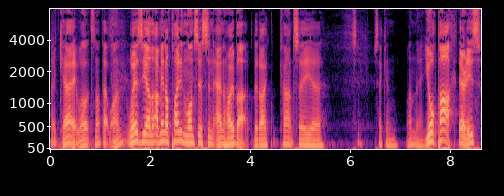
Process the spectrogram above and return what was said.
Okay, well it's not that one. Where's the other? I mean, I've played in Launceston and Hobart, but I can't see a sec- second one there. York Park, there it is.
